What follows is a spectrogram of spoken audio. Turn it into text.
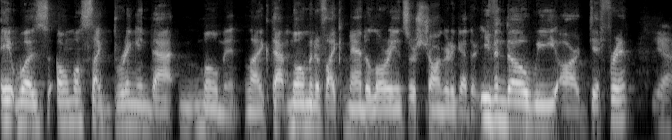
it was almost like bringing that moment, like that moment of like Mandalorians are stronger together, even though we are different Yeah.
